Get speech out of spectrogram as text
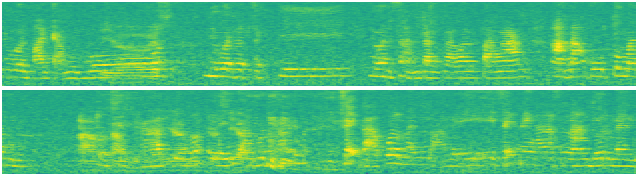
nyuwun pancamu. Iya, wis. Nyuwun rezeki, nyuwun sandang kawan tangan, anak putu men Alhamdulillah ya, makasih ya. Sik kapul men lali, sik ning alas nandur men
